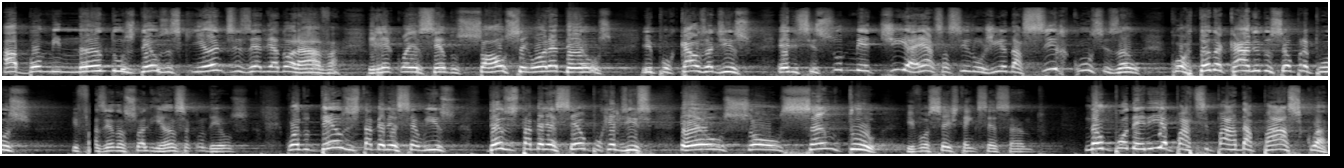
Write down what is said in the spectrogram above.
abominando os deuses que antes ele adorava e reconhecendo só o Senhor é Deus. E por causa disso, ele se submetia a essa cirurgia da circuncisão, cortando a carne do seu prepúcio e fazendo a sua aliança com Deus. Quando Deus estabeleceu isso, Deus estabeleceu porque Ele disse: Eu sou santo e vocês têm que ser santo. Não poderia participar da Páscoa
